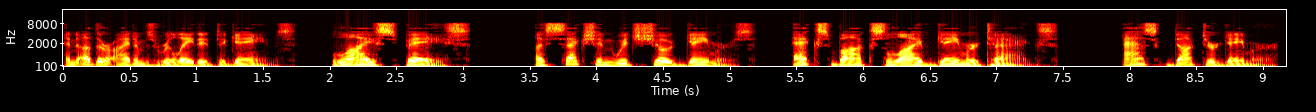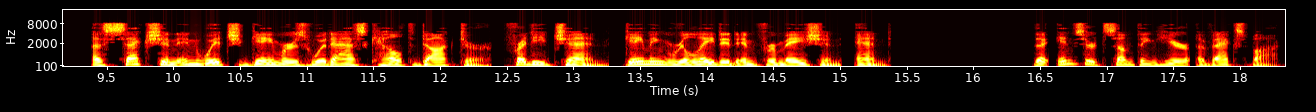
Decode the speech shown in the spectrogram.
and other items related to games. Live Space, a section which showed gamers' Xbox Live gamer tags. Ask Dr. Gamer. A section in which gamers would ask health doctor, Freddie Chen, gaming-related information, and the insert something here of Xbox.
